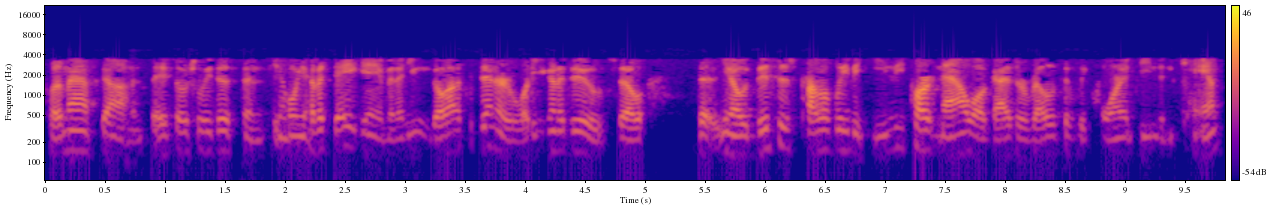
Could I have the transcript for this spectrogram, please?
put a mask on and stay socially distanced. You know, when you have a day game and then you can go out to dinner, what are you going to do? So, the, you know, this is probably the easy part now while guys are relatively quarantined in camp.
